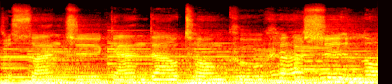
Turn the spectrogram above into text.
就算只感到痛苦和失落。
